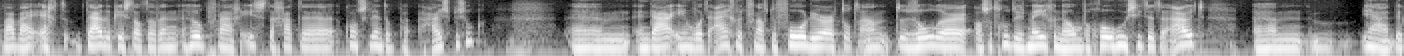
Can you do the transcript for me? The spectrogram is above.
waarbij echt duidelijk is dat er een hulpvraag is, dan gaat de consulent op huisbezoek. Ehm, en daarin wordt eigenlijk vanaf de voordeur tot aan de zolder, als het goed is, meegenomen van goh, hoe ziet het eruit? Ehm, ja, de,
